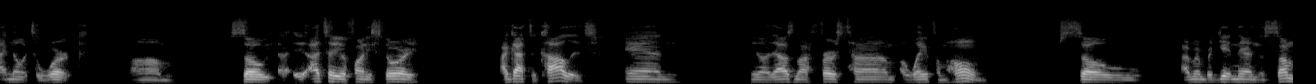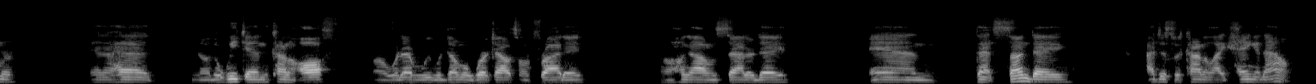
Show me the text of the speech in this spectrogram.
I know it to work. Um, so I, I tell you a funny story. I got to college and you know that was my first time away from home. So I remember getting there in the summer and I had you know the weekend kind of off or whatever. We were done with workouts on Friday, uh, hung out on Saturday, and that Sunday I just was kind of like hanging out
